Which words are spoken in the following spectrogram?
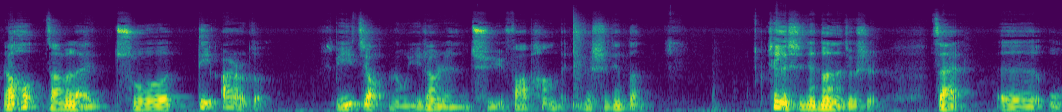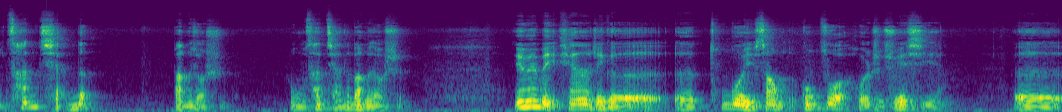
然后咱们来说第二个比较容易让人去发胖的一个时间段。这个时间段呢，就是在呃午餐前的半个小时，午餐前的半个小时，因为每天的这个呃通过一上午的工作或者是学习，呃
